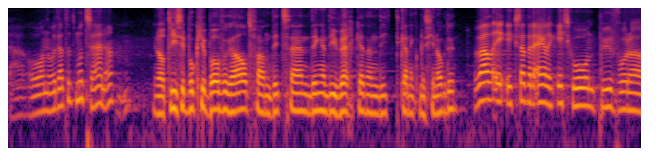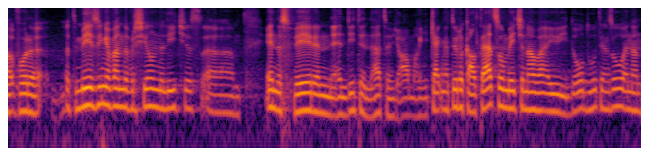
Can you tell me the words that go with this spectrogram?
Ja, gewoon hoe dat het moet zijn. Hè. Een notitieboekje boven gehaald van dit zijn dingen die werken en dit kan ik misschien ook doen? Wel, ik, ik zat er eigenlijk echt gewoon puur voor, uh, voor uh, het meezingen van de verschillende liedjes. In de sfeer en, en dit en dat. Ja, maar je kijkt natuurlijk altijd zo'n beetje naar wat je idool doet en zo. En dan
